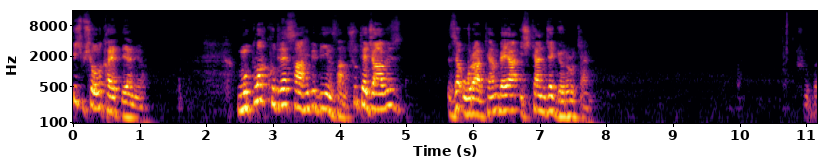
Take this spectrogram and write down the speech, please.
Hiçbir şey onu kayıtlayamıyor. Mutlak kudret sahibi bir insan şu tecavüze uğrarken veya işkence görürken şurada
